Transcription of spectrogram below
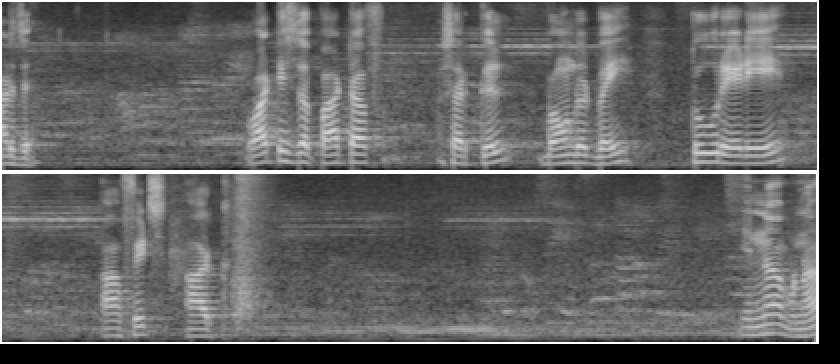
அடுத்து what is the part of circle bounded by two radii of its arc என்ன அப்படின்னா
